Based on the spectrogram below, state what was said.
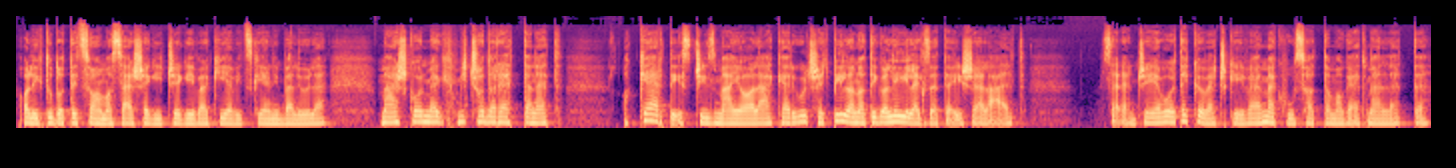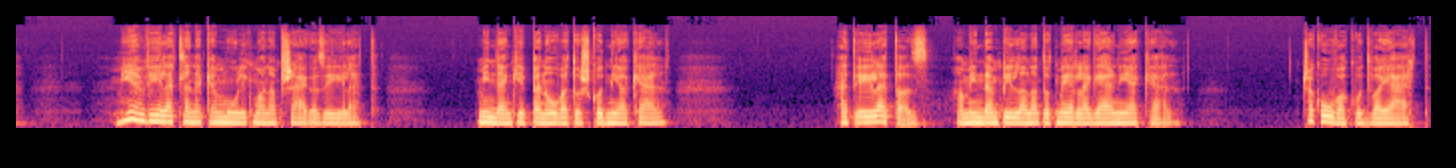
Alig tudott egy szalmaszál segítségével kijevickélni belőle. Máskor meg micsoda rettenet. A kertész csizmája alá került, s egy pillanatig a lélegzete is elállt. Szerencséje volt egy kövecskével, meghúzhatta magát mellette. Milyen véletleneken múlik manapság az élet. Mindenképpen óvatoskodnia kell. Hát élet az, ha minden pillanatot mérlegelnie kell. Csak óvakodva járt.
